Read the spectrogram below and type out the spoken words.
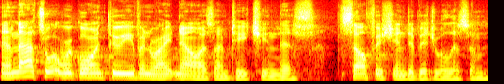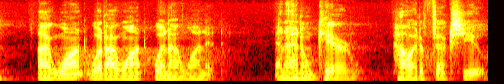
And that's what we're going through even right now as I'm teaching this selfish individualism. I want what I want when I want it, and I don't care how it affects you.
